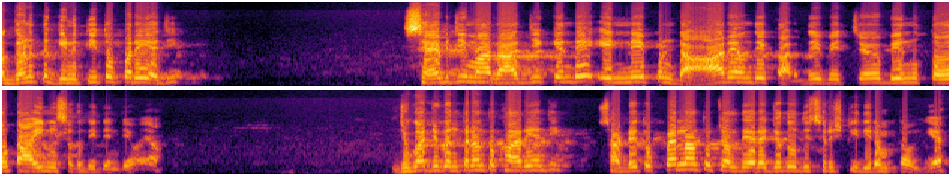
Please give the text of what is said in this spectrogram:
ਅਗਣਤ ਗਿਣਤੀ ਤੋਂ ਪਰੇ ਹੈ ਜੀ। ਸਹਿਬ ਜੀ ਮਹਾਰਾਜ ਜੀ ਕਹਿੰਦੇ ਇੰਨੇ ਭੰਡਾਰ ਹੈ ਉਹਦੇ ਘਰ ਦੇ ਵਿੱਚ ਵੀ ਉਹਨੂੰ ਤੋਟ ਆ ਹੀ ਨਹੀਂ ਸਕਦੀ ਦਿੰਦੇ ਹੋਇਆ ਜੁਗਾ ਜੁਗੰਤਰਾਂ ਤੋਂ ਖਾ ਰਹੇ ਆ ਜੀ। ਸਾਡੇ ਤੋਂ ਪਹਿਲਾਂ ਤੋਂ ਚੱਲਦੇ ਆ ਰਹੇ, ਜਦੋਂ ਦੀ ਸ੍ਰਿਸ਼ਟੀ ਦੀ ਰੰਭਤਾ ਹੋਈ ਹੈ।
